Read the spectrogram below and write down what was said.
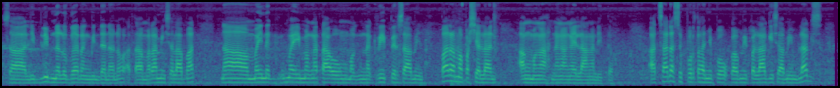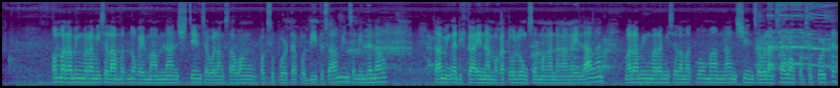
sa liblib na lugar ng Mindanao no. At ah, maraming salamat na may nag, may mga taong mag nag-repair sa amin para mapasyalan ang mga nangangailangan dito. At sana suportahan niyo po kami palagi sa aming vlogs. Oh, maraming maraming salamat no kay Ma'am Nance Chen sa walang sawang pagsuporta po dito sa amin sa Mindanao. Sa aming adhikain na makatulong sa mga nangangailangan. Maraming maraming salamat po Ma'am Nance Chen sa walang sawang pagsuporta.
